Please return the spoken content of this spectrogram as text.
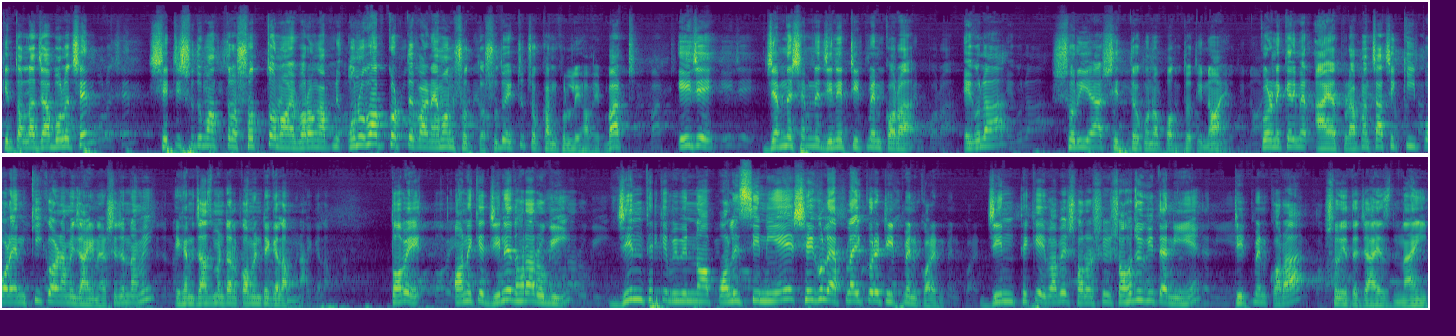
কিন্তু আল্লাহ যা বলেছেন, সেটি শুধুমাত্র সত্য নয়, বরং আপনি অনুভব করতে পারেন এমন সত্য। শুধু একটু চোখ কান খুললেই হবে। বাট এই যে যেমনে সেমনে জিনের ট্রিটমেন্ট করা, এগুলা সরিয়া সিদ্ধ কোনো পদ্ধতি নয়। কোরআন কারিমের আয়াত পড়ে, আপনার চাচি কি পড়েন, কি করেন আমি জানি না, সেজন্য আমি এখানে জাজমেন্টাল কমেন্টে গেলাম না। তবে অনেকে জিনে ধরা রোগী, জিন থেকে বিভিন্ন পলিসি নিয়ে সেগুলো অ্যাপ্লাই করে ট্রিটমেন্ট করেন। জিন থেকে এভাবে সরাসরি সহযোগিতা নিয়ে ট্রিটমেন্ট করা শরীয়তে জায়েজ নাই।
